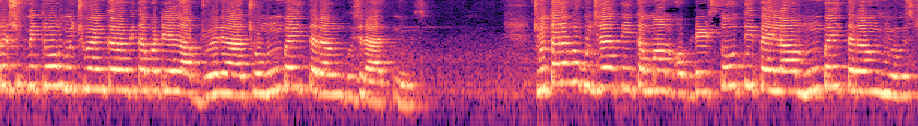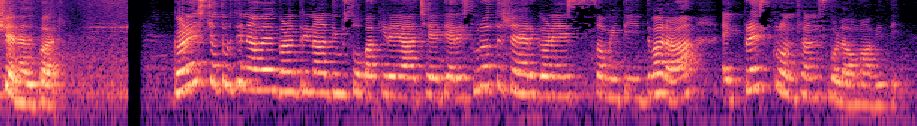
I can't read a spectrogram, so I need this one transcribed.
દર્શક મિત્રો, હું છું એન્કર અમિતા પટેલ. આપ જોઈ રહ્યા છો મુંબઈ તરંગ ગુજરાત ન્યૂઝ. જોતા રહો ગુજરાતની તમામ અપડેટ સૌથી પહેલા મુંબઈ તરંગ ન્યૂઝ ચેનલ પર. ગણેશ ચતુર્થીને હવે ગણતરીના દિવસો બાકી રહ્યા છે, ત્યારે સુરત શહેર ગણેશ સમિતિ દ્વારા એક પ્રેસ કોન્ફરન્સ બોલાવવામાં આવી હતી.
